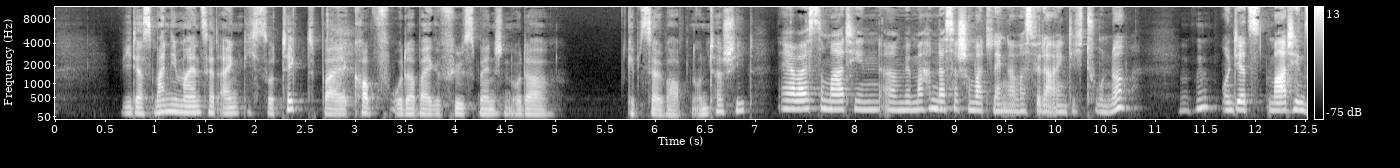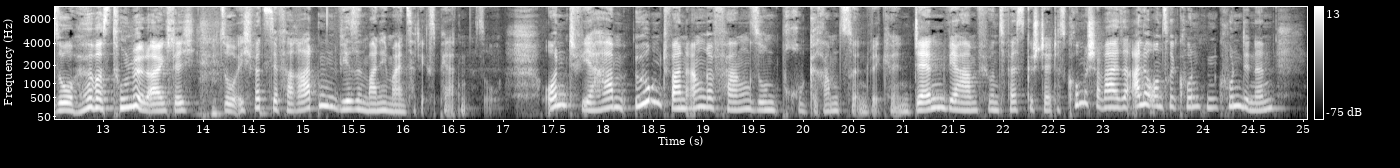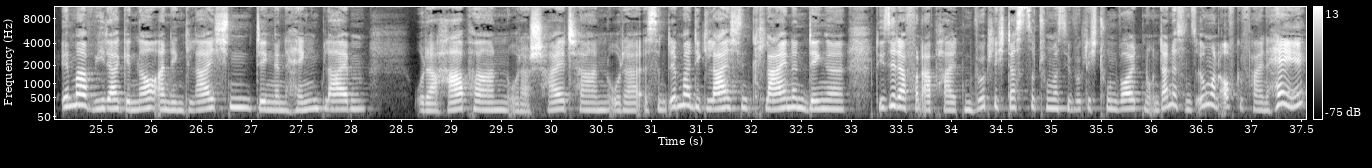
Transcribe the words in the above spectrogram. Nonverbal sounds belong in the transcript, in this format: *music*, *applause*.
wie das Money Mindset eigentlich so tickt bei Kopf- oder bei Gefühlsmenschen oder gibt es da überhaupt einen Unterschied? Ja, weißt du, Martin, ähm, wir machen das ja schon was länger, was wir da eigentlich tun, ne? Und jetzt Martin so, Hä, was tun wir denn eigentlich? So, ich werde es dir verraten, wir sind Money Mindset Experten. So. Und wir haben irgendwann angefangen, so ein Programm zu entwickeln. Denn wir haben für uns festgestellt, dass komischerweise alle unsere Kunden, Kundinnen immer wieder genau an den gleichen Dingen hängen bleiben oder hapern oder scheitern oder es sind immer die gleichen kleinen Dinge, die sie davon abhalten, wirklich das zu tun, was sie wirklich tun wollten. Und dann ist uns irgendwann aufgefallen, hey,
